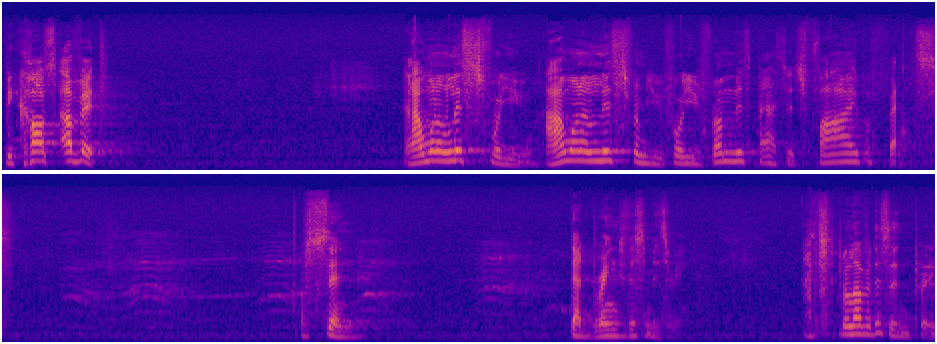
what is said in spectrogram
because of it. And I want to list for you, I want to list from you for you from this passage five effects of sin that brings this misery. Beloved, this isn't pretty.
